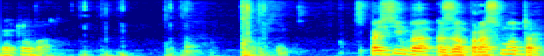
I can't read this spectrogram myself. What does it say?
Готово. Спасибо за просмотр.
